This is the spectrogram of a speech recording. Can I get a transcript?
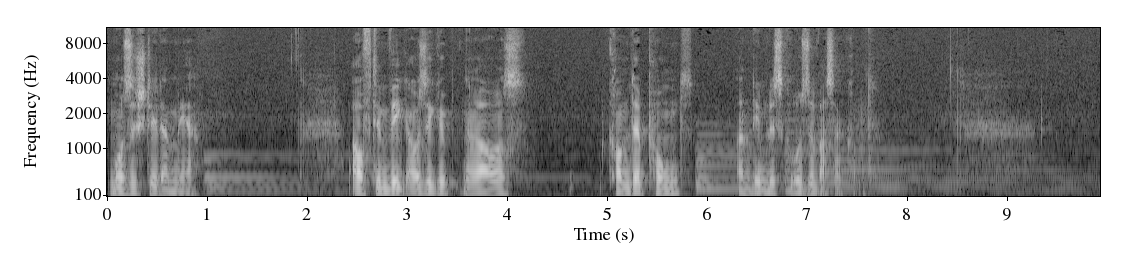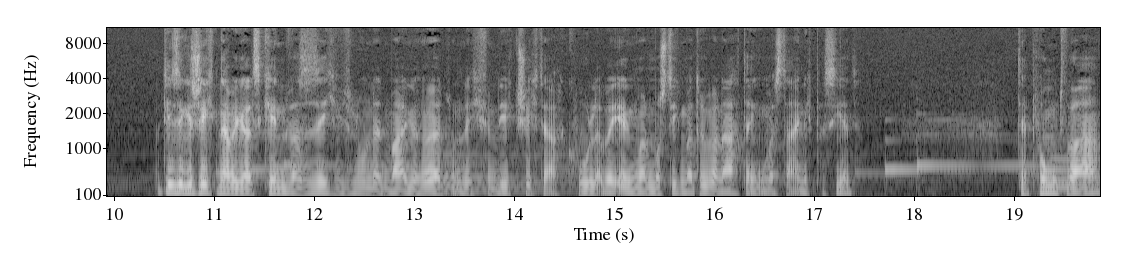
Mose steht am Meer. Auf dem Weg aus Ägypten raus kommt der Punkt, an dem das große Wasser kommt. Diese Geschichten habe ich als Kind, was weiß ich, wie viel hundert Mal gehört und ich finde die Geschichte auch cool, aber irgendwann musste ich mal drüber nachdenken, was da eigentlich passiert. Der Punkt war,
